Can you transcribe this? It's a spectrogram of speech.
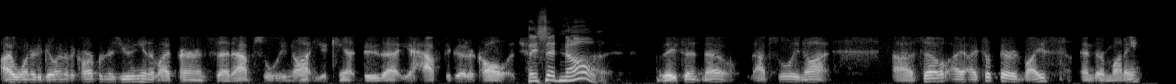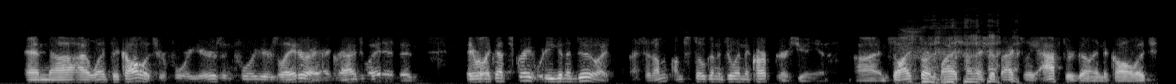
I wanted to go into the Carpenters Union, and my parents said, "Absolutely not! You can't do that. You have to go to college." They said no. Uh, they said no, absolutely not. Uh, so I, I took their advice and their money, and uh, I went to college for four years. And four years later, I, I graduated, and they were like, "That's great. What are you going to do?" I, I said, "I'm, I'm still going to join the Carpenters Union." Uh, and so I started my apprenticeship actually after going to college.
